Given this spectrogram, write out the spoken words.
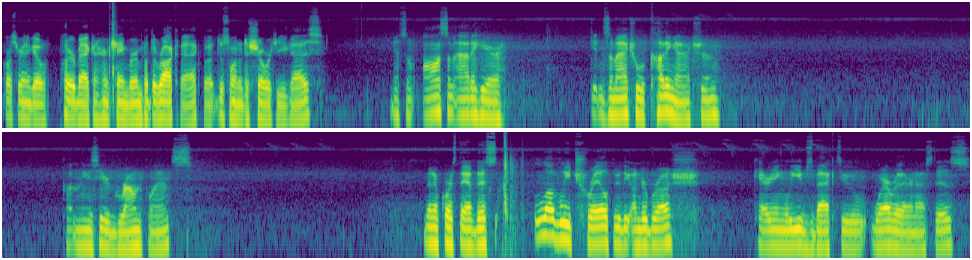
Of course, we're going to go put her back in her chamber and put the rock back, but just wanted to show her to you guys. We have some awesome out of here. Getting some actual cutting action. Cutting these here ground plants. Then, of course, they have this lovely trail through the underbrush, carrying leaves back to wherever their nest is.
